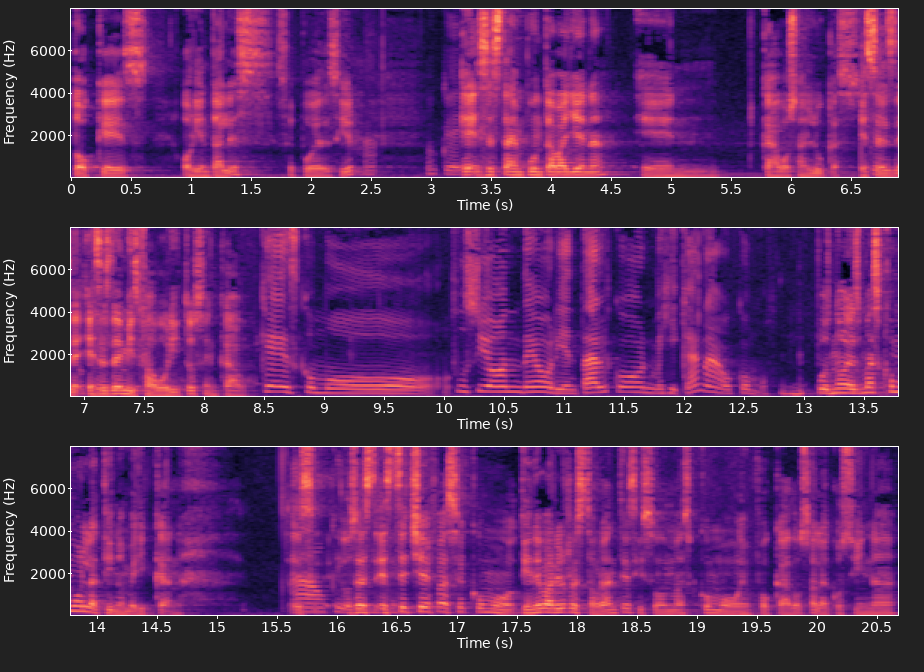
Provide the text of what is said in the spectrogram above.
toques orientales, se puede decir. Ok. Ese está en Punta Ballena, en Cabo San Lucas. Ese, es de, ok. ese es de mis favoritos en Cabo. ¿Qué es como fusión de oriental con mexicana o cómo? Pues no, es más como latinoamericana. Es- Ah, o sea, este chef hace como, tiene varios restaurantes y son más como enfocados a la cocina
